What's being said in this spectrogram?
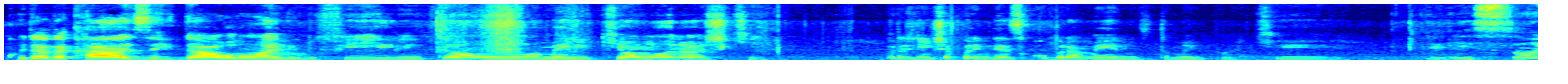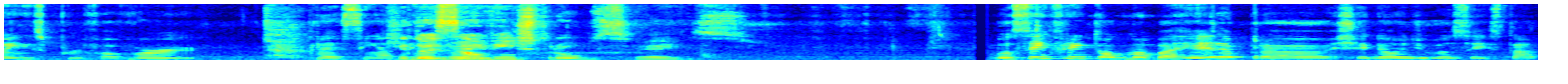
cuidar da casa e dar aula online do filho. Então, é meio que é um ano, eu acho que, pra gente aprender a se cobrar menos também, porque. Lições, por favor, prestem Que atenção. 2020 trouxe, é isso. Você enfrentou alguma barreira pra chegar onde você está?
